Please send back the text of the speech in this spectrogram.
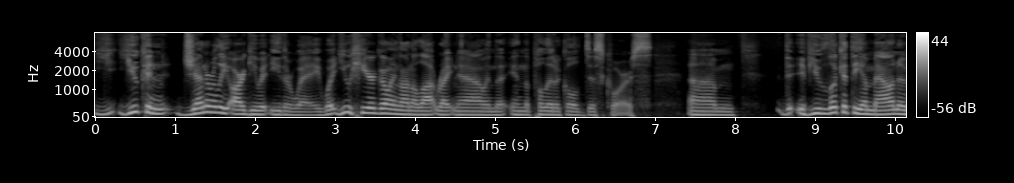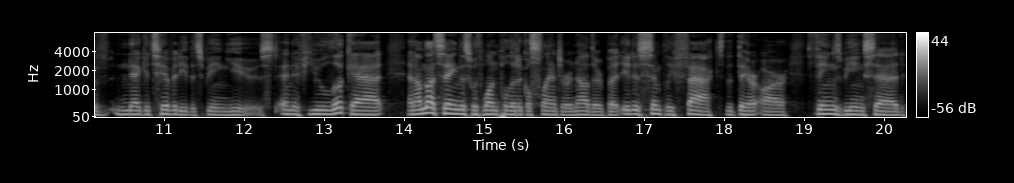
y- you can generally argue it either way. What you hear going on a lot right now in the in the political discourse. Um, if you look at the amount of negativity that's being used, and if you look at, and I'm not saying this with one political slant or another, but it is simply fact that there are things being said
